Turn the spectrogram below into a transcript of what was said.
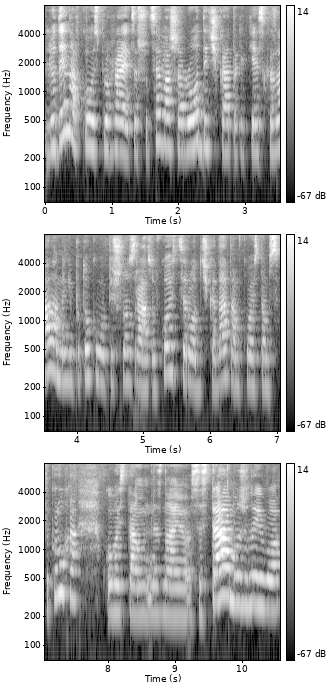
Людина в когось програється, що це ваша родичка, так як я і сказала, мені потоково пішло зразу. В когось це родичка, да? там в когось там свекруха, в когось там, не знаю, сестра, можливо,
